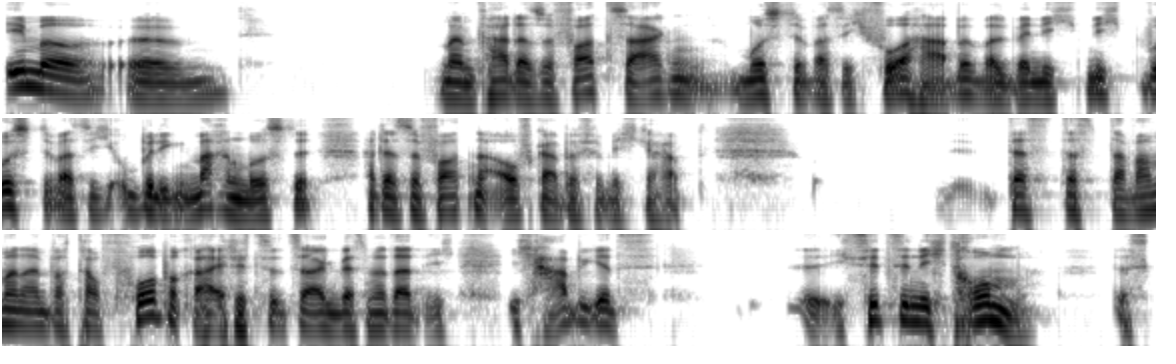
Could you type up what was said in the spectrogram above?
immer ähm, meinem Vater sofort sagen musste, was ich vorhabe, weil wenn ich nicht wusste, was ich unbedingt machen musste, hat er sofort eine Aufgabe für mich gehabt. Das, das, da war man einfach darauf vorbereitet, sozusagen, dass man sagt, ich, ich habe jetzt, äh, ich sitze nicht rum, das,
